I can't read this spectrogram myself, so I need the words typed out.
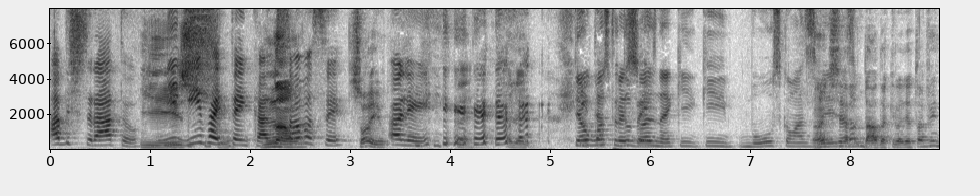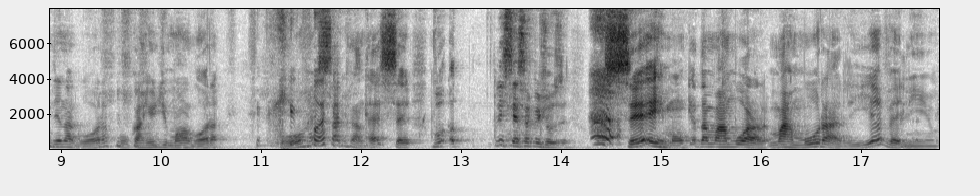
Abstrato. Isso. Ninguém vai ter em casa, Não. só você. Só eu. Olha aí. Olha aí. Tem algumas tá pessoas, bem. né, que, que buscam às Antes vezes. era dado, aquilo ali tá vendendo agora, pô, o carrinho de mão agora. Porra, é sacanagem, é sério. Vou- licença, viu, José? Você, irmão, que é da marmora- marmoraria, velhinho.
